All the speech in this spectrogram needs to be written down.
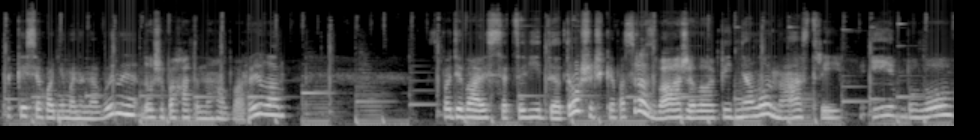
такі сьогодні в мене новини. Дуже багато наговорила. Сподіваюся, це відео трошечки вас розважило, підняло настрій і було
